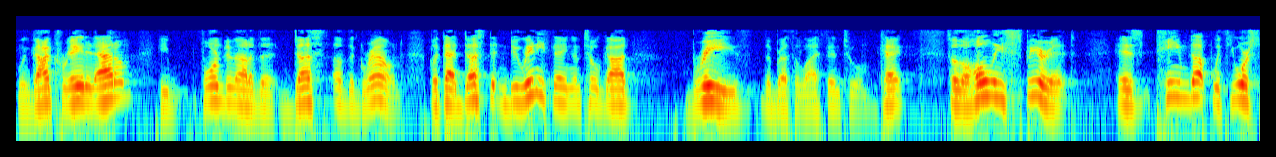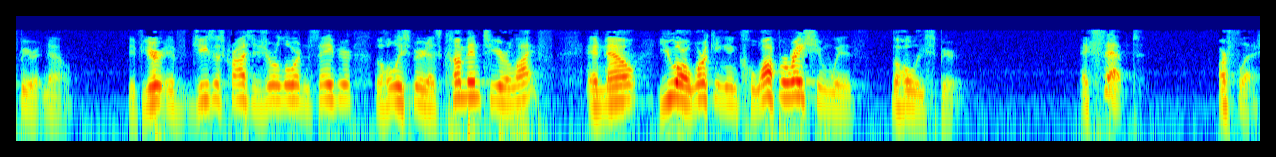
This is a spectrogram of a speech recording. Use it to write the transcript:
When God created Adam, He formed him out of the dust of the ground. But that dust didn't do anything until God breathed the breath of life into him. Okay? So the Holy Spirit has teamed up with your spirit now. If you're if Jesus Christ is your Lord and Savior, the Holy Spirit has come into your life, and now you are working in cooperation with the Holy Spirit. Except our flesh.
